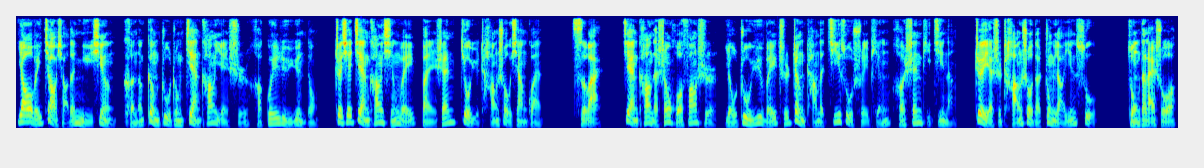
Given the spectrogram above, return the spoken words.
腰围较小的女性可能更注重健康饮食和规律运动。这些健康行为本身就与长寿相关。此外，健康的生活方式有助于维持正常的激素水平和身体机能，这也是长寿的重要因素。总的来说，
